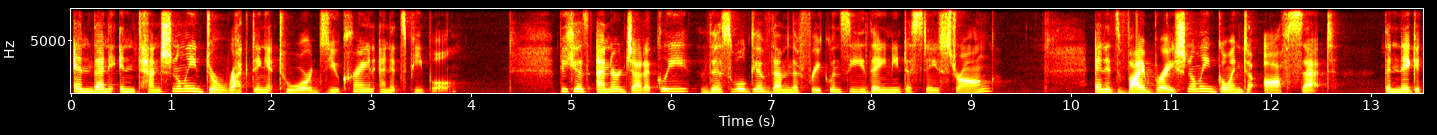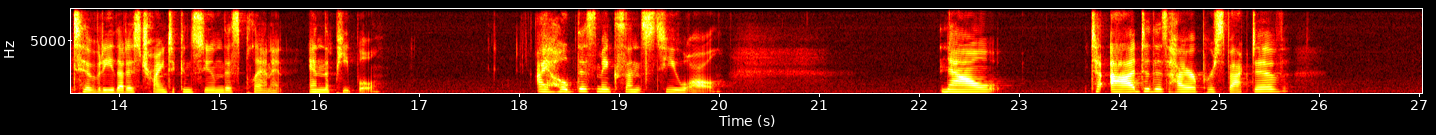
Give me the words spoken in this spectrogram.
and then intentionally directing it towards Ukraine and its people. Because energetically, this will give them the frequency they need to stay strong. And it's vibrationally going to offset the negativity that is trying to consume this planet and the people. I hope this makes sense to you all. Now, to add to this higher perspective,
